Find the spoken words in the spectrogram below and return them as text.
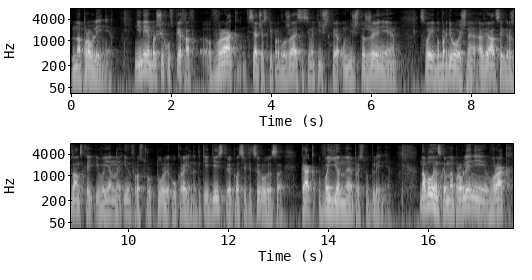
направлениях. Не имея больших успехов, враг всячески продолжает систематическое уничтожение своей бомбардировочной авиации, гражданской и военной инфраструктуры Украины. Такие действия классифицируются как военное преступление. На Волынском направлении враг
